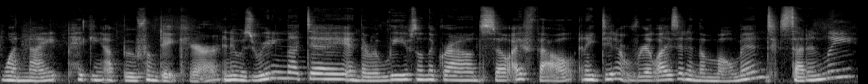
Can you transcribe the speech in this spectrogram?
one night picking up Boo from daycare and it was raining that day and there were leaves on the ground so I fell and I didn't realize it in the moment. Suddenly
